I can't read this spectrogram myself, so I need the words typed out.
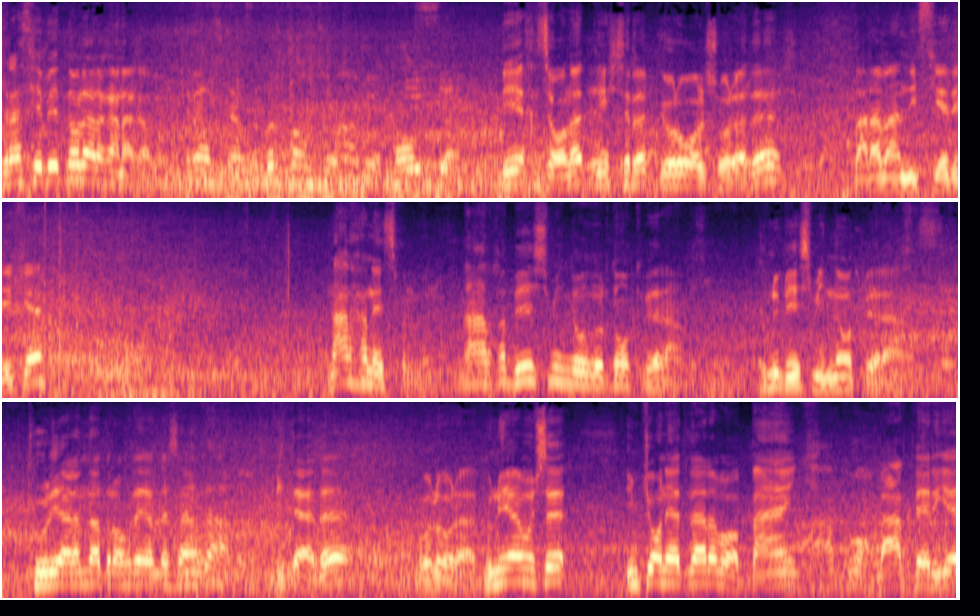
Kraska betnolari qanaqa bu? Kraskasi bir tomchi ham yo'q. Toza. Bexijolat tekshirib ko'rib olishaveradi. Barabandiskiya ekan. Narxi nechi pul buni? Narxi 5000 dollardan o'tib beramiz. buni. Buni 5000 dan o'tib beramiz. 4.5 atrofida gaplashamiz. Bitadi. Bo'laveradi. Buni ham o'sha imkoniyatlari bor. Bank, barterga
